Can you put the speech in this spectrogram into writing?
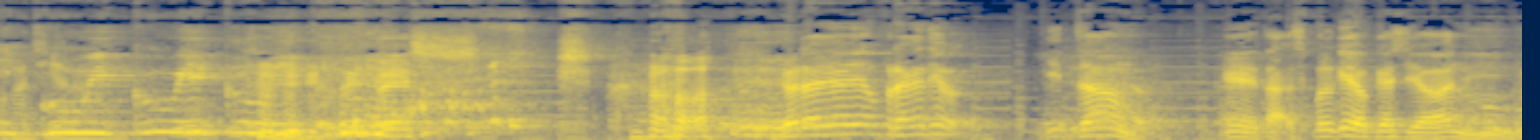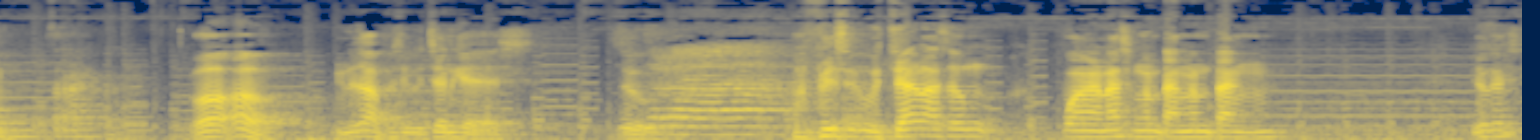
Pengajian. Iku iku iku iku. Wes. Yaudah yuk, yuk berangkat yuk. Kita. Eh tak spill ke ya guys ya nih. Wow, oh, ini habis hujan guys. Tuh. Habis hujan langsung panas ngentang-ngentang. Yuk guys.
